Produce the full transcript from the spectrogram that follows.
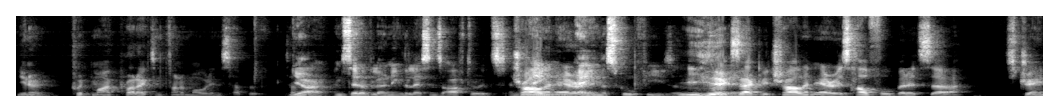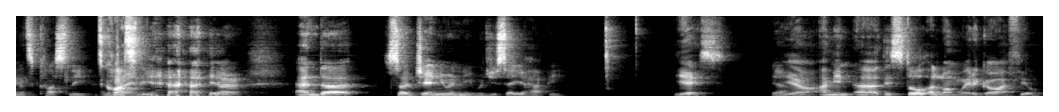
you know, put my product in front of my audience type of. type of Yeah. Instead of learning the lessons afterwards and Trial paying, and error. paying the school fees. And, Yeah, exactly. Trial and error is helpful, but it's uh, it's draining. It's costly. It's costly. yeah. yeah. And uh, so, genuinely, would you say you're happy? Yes. Yeah. Yeah. I mean, uh, there's still a long way to go. I feel,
